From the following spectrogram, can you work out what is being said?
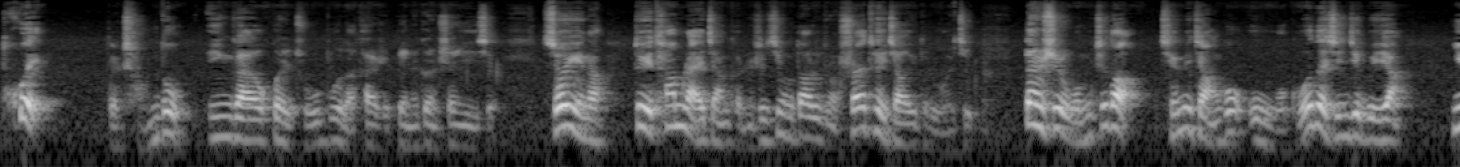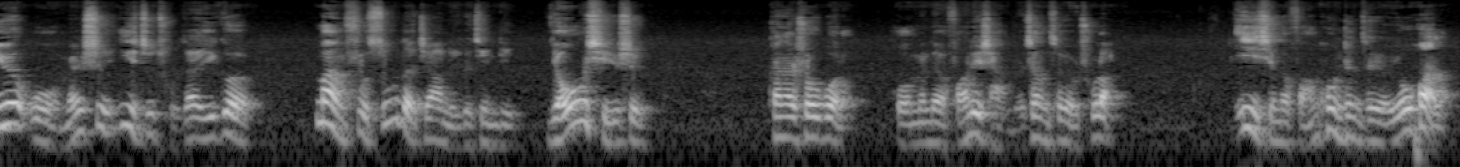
退的程度，应该会逐步的开始变得更深一些。所以呢，对于他们来讲，可能是进入到了一种衰退交易的逻辑。但是我们知道，前面讲过，我国的经济不一样，因为我们是一直处在一个慢复苏的这样的一个境地，尤其是刚才说过了，我们的房地产的政策又出了，疫情的防控政策又优化了，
